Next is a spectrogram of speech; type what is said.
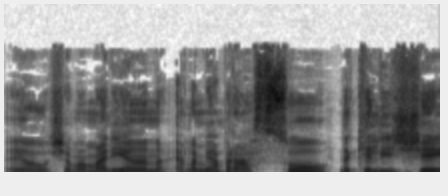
Ela chama Mariana. Ela me abraçou daquele jeito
